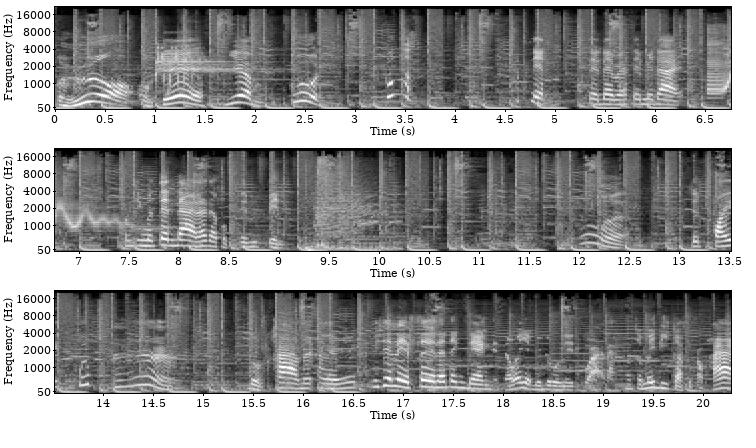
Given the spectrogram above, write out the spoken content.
เออโอเค เยี่ยมกูดกูดเน็ตเต้นได้ไหมเต้นไม่ได้ ความจริงมันเต้นได้นะแต่ผมเต้นไม่เป็นเออเจ็ดพอยต์ปึ๊บอ่าโดดข้ามนะ อะไรไม่ใช่เลเซอร์แล้วแดงๆเนี่ยแต่ว่าอย่าไปดนเลยกว่านะ มันจะไม่ดีต่อสุขภาพ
